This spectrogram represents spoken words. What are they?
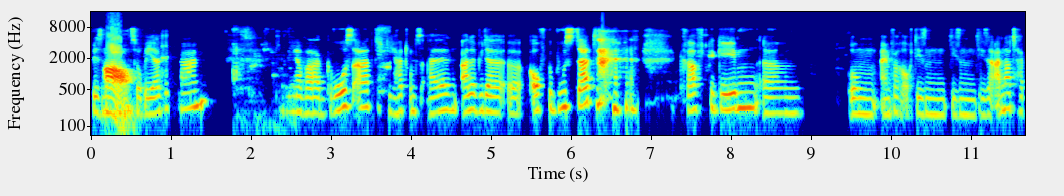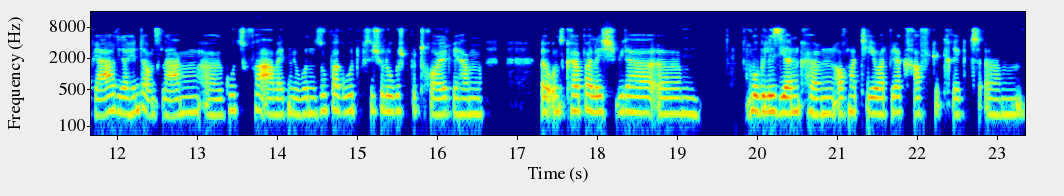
Wir sind wow. zur Reha gefahren. Reha war großartig, die hat uns allen, alle wieder äh, aufgeboostert, Kraft gegeben, ähm, um einfach auch diesen, diesen, diese anderthalb Jahre, die da hinter uns lagen, äh, gut zu verarbeiten. Wir wurden super gut psychologisch betreut. Wir haben äh, uns körperlich wieder ähm, mobilisieren können. Auch Matteo hat wieder Kraft gekriegt. Ähm,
